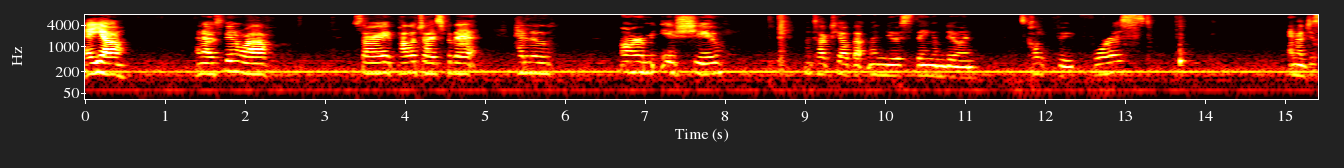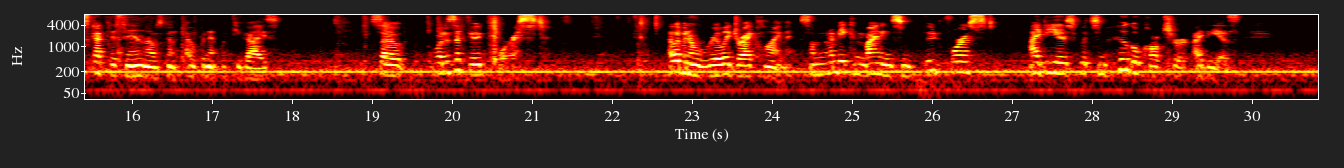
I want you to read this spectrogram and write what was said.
Hey y'all. I know it's been a while. Sorry, apologize for that. Had a little arm issue. I'm gonna talk to y'all about my newest thing I'm doing. It's called a food forest. And I just got this in and I was gonna open it with you guys. So, what is a food forest? I live in a really dry climate, so I'm gonna be combining some food forest ideas with some hugelkultur ideas.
